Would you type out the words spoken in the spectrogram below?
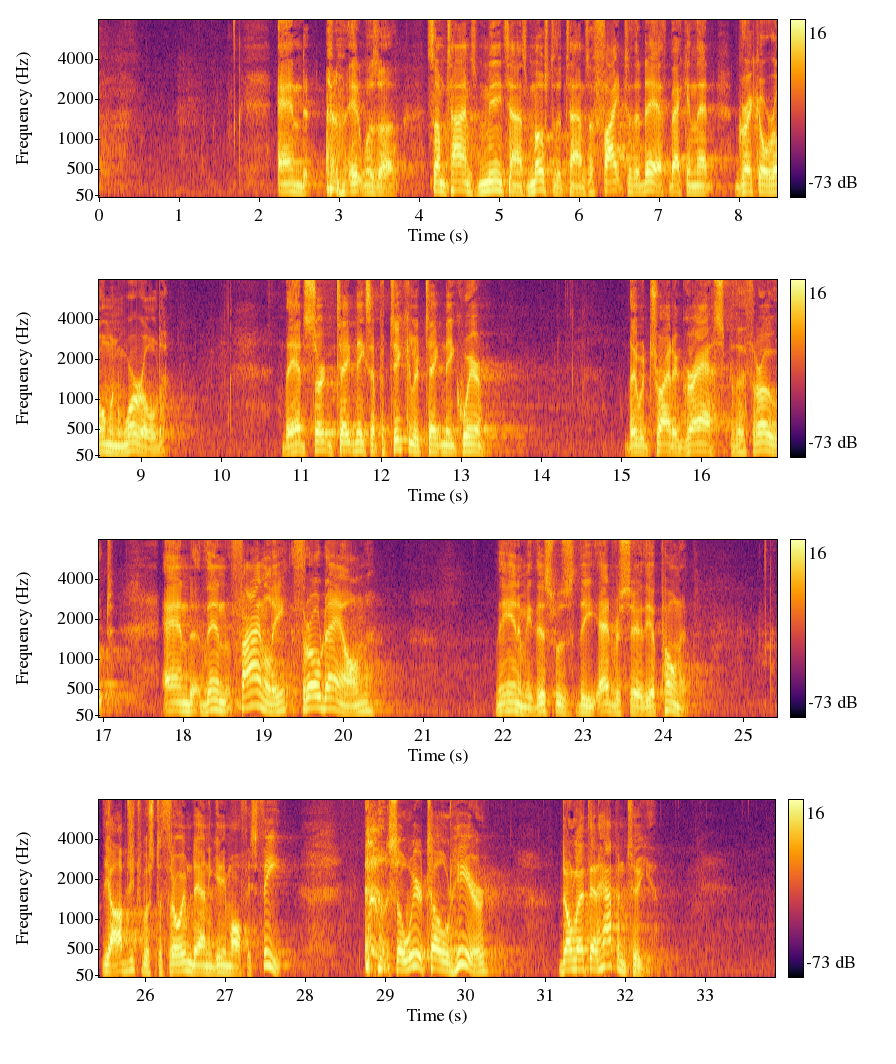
And it was a sometimes, many times, most of the times, a fight to the death back in that Greco Roman world. They had certain techniques, a particular technique where they would try to grasp the throat and then finally throw down the enemy. This was the adversary, the opponent. The object was to throw him down and get him off his feet. so we're told here don't let that happen to you.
